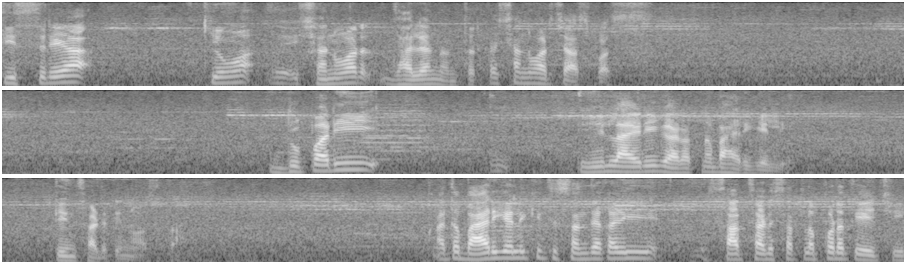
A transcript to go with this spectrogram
तिसऱ्या किंवा शनिवार झाल्यानंतर का शनिवारच्या आसपास. दुपारी ही लायरी घरातनं बाहेर गेली तीन साडेतीन वाजता. आता बाहेर गेले की ती संध्याकाळी सात साडेसातला परत यायची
